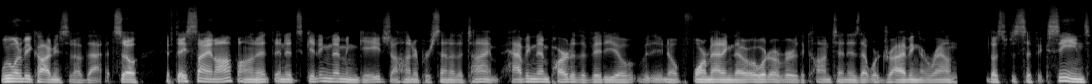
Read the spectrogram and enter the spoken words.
we want to be cognizant of that. So if they sign off on it, then it's getting them engaged 100% of the time, having them part of the video, you know, formatting that or whatever the content is that we're driving around those specific scenes.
